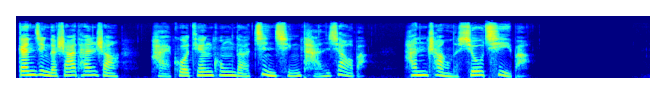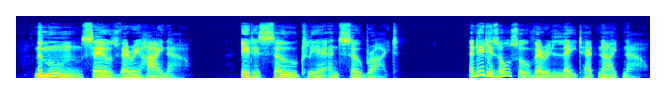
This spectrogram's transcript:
干净的沙滩上、海阔天空的尽情谈笑吧，酣畅的休憩吧。The moon sails very high now. It is so clear and so bright. And it is also very late at night now.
